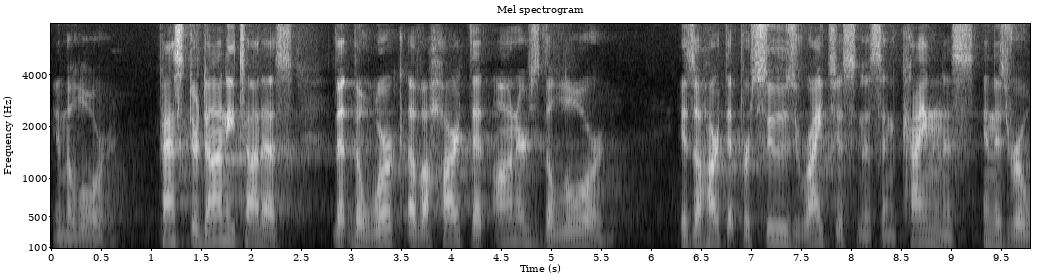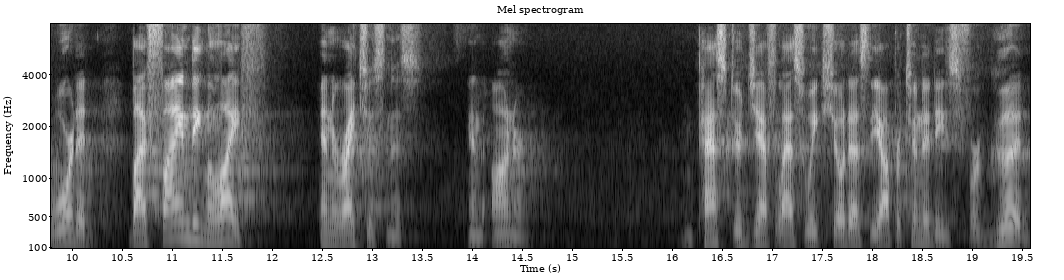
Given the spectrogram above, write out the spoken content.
in the Lord. Pastor Donnie taught us that the work of a heart that honors the Lord is a heart that pursues righteousness and kindness and is rewarded by finding life and righteousness and honor. And Pastor Jeff last week showed us the opportunities for good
